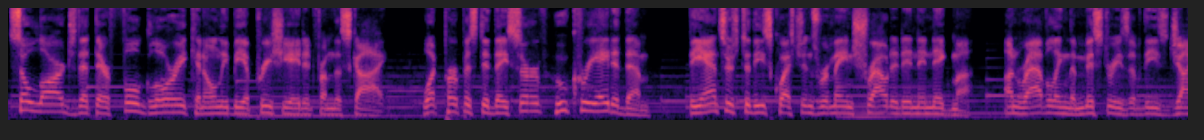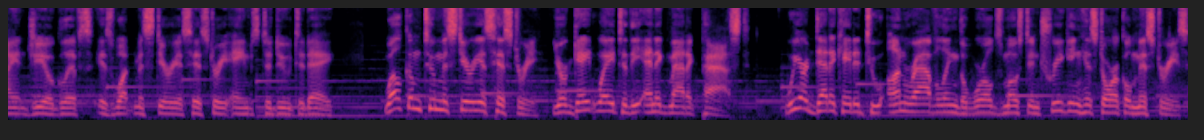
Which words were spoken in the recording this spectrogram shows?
so large that their full glory can only be appreciated from the sky. What purpose did they serve? Who created them? The answers to these questions remain shrouded in enigma. Unraveling the mysteries of these giant geoglyphs is what Mysterious History aims to do today. Welcome to Mysterious History, your gateway to the enigmatic past. We are dedicated to unraveling the world's most intriguing historical mysteries,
